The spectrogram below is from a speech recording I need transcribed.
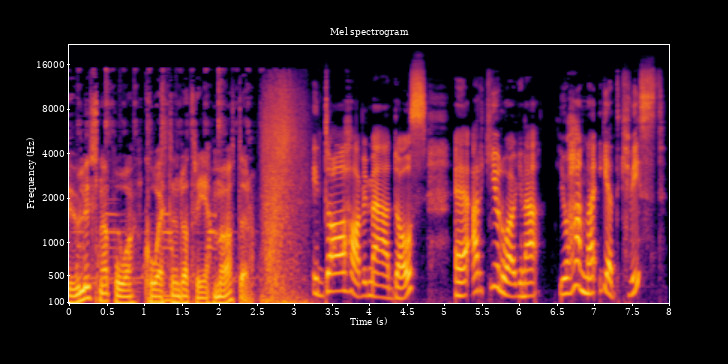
Du lyssnar på K103 Möter. Idag har vi med oss eh, arkeologerna Johanna Edqvist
